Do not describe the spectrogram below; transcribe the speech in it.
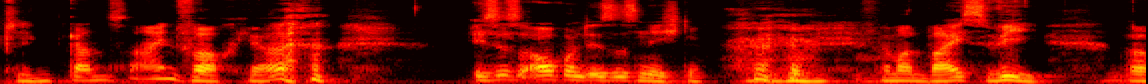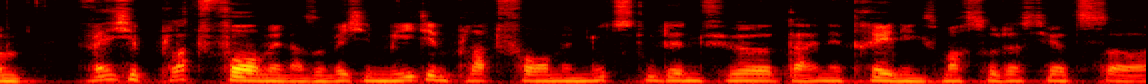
Klingt ganz einfach, ja. Ist es auch und ist es nicht. Wenn man weiß wie. Ähm, welche Plattformen, also welche Medienplattformen nutzt du denn für deine Trainings? Machst du das jetzt äh,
